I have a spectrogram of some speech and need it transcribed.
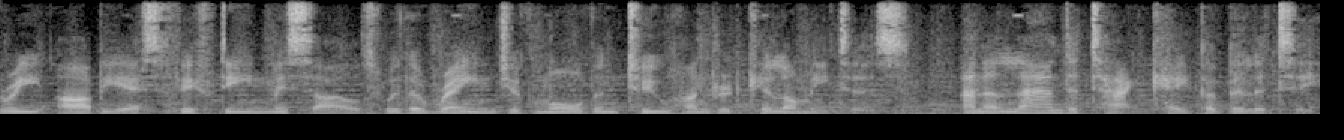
III RBS-15 missiles with a range of more than 200 kilometers, and a land attack capability.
